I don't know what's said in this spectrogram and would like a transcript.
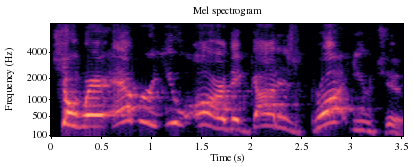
So wherever you are that God has brought you to,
